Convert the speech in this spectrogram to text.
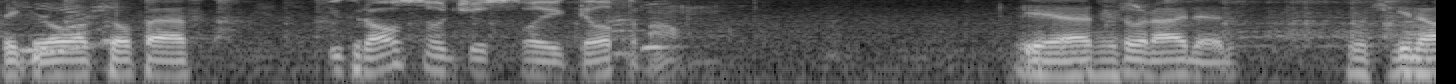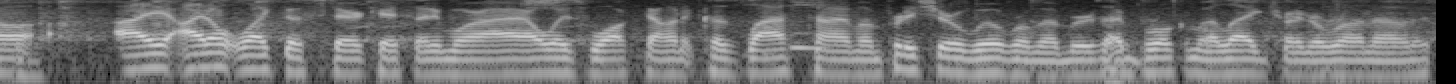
They grow up so fast. You could also just like go up the mountain. Yeah, that's which, what I did. Which You know. I I don't like this staircase anymore. I always walk down it because last time I'm pretty sure Will remembers I broke my leg trying to run down it.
